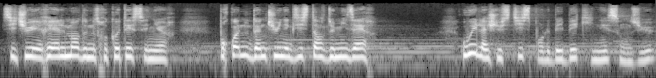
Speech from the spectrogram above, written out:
Si tu es réellement de notre côté, Seigneur, pourquoi nous donnes-tu une existence de misère? Où est la justice pour le bébé qui naît sans yeux?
